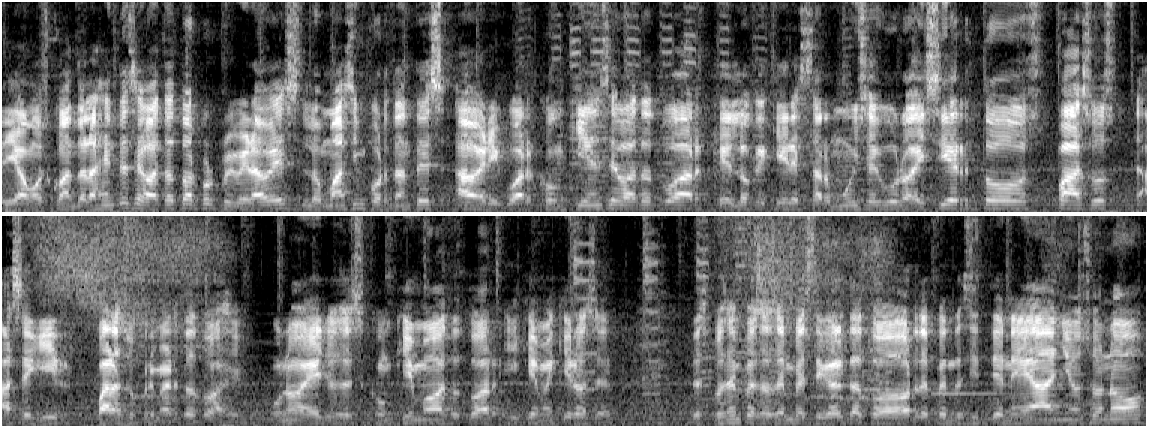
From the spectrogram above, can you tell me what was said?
digamos, cuando la gente se va a tatuar por primera vez, lo más importante es averiguar con quién se va a tatuar, qué es lo que quiere, estar muy seguro. Hay ciertos pasos a seguir para su primer tatuaje. Uno de ellos es con quién me voy a tatuar y qué me quiero hacer. Después empezás a investigar el tatuador, depende si tiene años o no.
